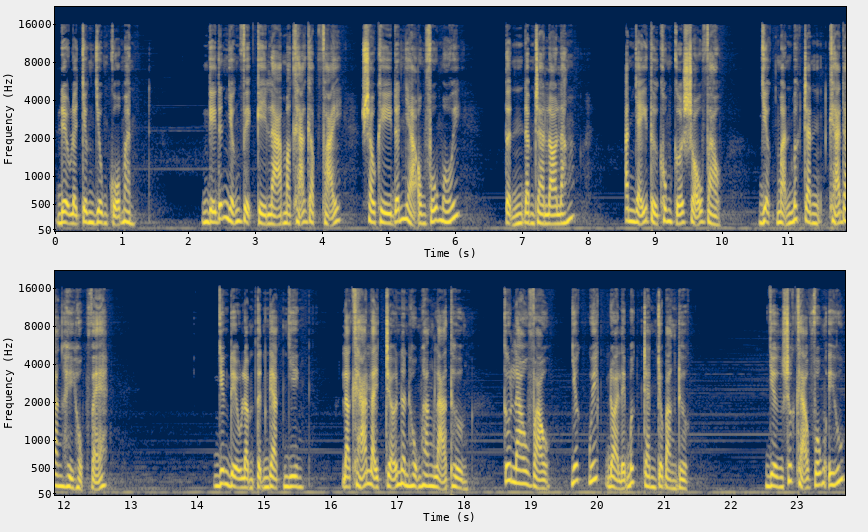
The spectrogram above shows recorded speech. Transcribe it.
Đều là chân dung của Manh. Nghĩ đến những việc kỳ lạ mà Khả gặp phải Sau khi đến nhà ông Phú Mối, Tịnh đâm ra lo lắng. Anh nhảy từ khung cửa sổ vào, Giật mạnh bức tranh Khả đang hì hục vẽ. Nhưng điều làm Tịnh ngạc nhiên Là Khả lại trở nên hung hăng lạ thường, Cứ lao vào, Nhất quyết đòi lại bức tranh cho bằng được. Nhưng sức khảo vốn yếu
